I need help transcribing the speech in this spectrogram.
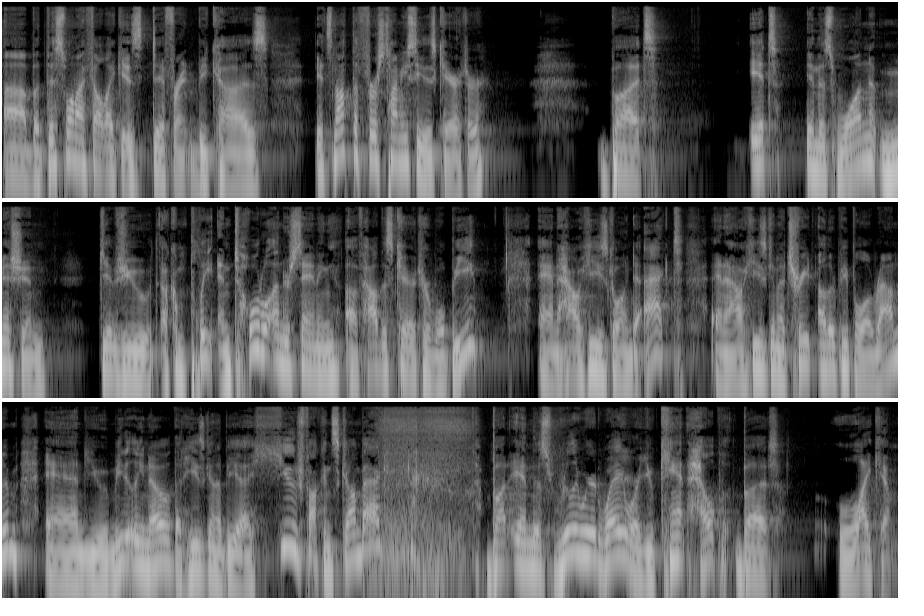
Uh, but this one I felt like is different because it's not the first time you see this character, but it in this one mission gives you a complete and total understanding of how this character will be and how he's going to act and how he's going to treat other people around him and you immediately know that he's going to be a huge fucking scumbag but in this really weird way where you can't help but like him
